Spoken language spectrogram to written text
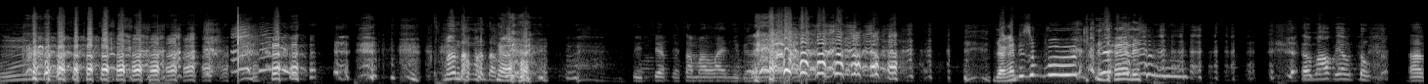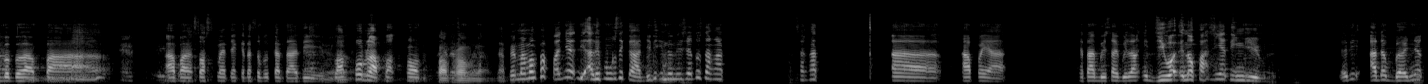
Hmm. mantap mantap. Wechat ya sama lain juga. Jangan disebut jangan disebut. Eh, maaf ya untuk eh, beberapa apa sosmed yang kita sebutkan tadi. Platform lah platform. Platform lah. Tapi memang faktanya dialihfungsikan. Jadi Indonesia itu sangat sangat eh, apa ya kita bisa bilang jiwa inovasinya tinggi. Jadi ada banyak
